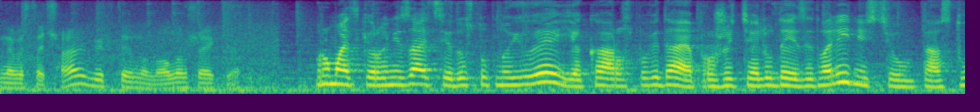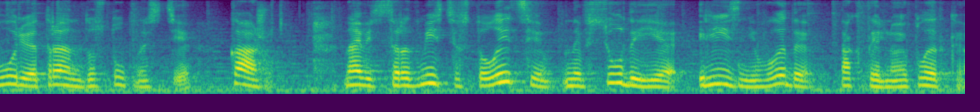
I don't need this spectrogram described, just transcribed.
не вистачає об'єктивно, ну, але вже як є. Громадській організації Доступно.UA, яка розповідає про життя людей з інвалідністю та створює тренд доступності, кажуть, навіть серед місті столиці не всюди є різні види тактильної плитки.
